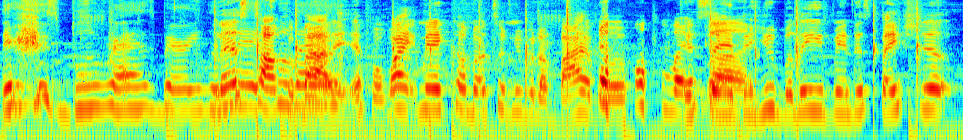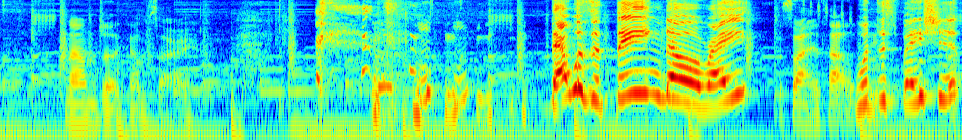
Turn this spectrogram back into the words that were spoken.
there is blue raspberry lemonade. Let's talk Kool-Aid. about it. If a white man come up to me with a Bible Oh and say, God. "Do you believe in this spaceship?" No, I'm joking. I'm sorry. That was a thing, though, right? Scientology. With the spaceship.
